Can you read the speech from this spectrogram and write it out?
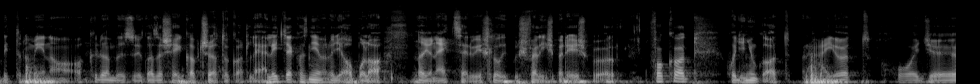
mit tudom én, a, a különböző gazdasági kapcsolatokat leállítják, az nyilván ugye abból a nagyon egyszerű és logikus felismerésből fakad, hogy a nyugat rájött, hogy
